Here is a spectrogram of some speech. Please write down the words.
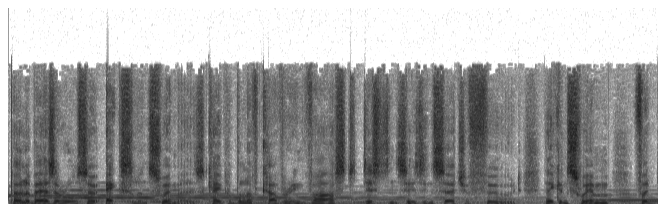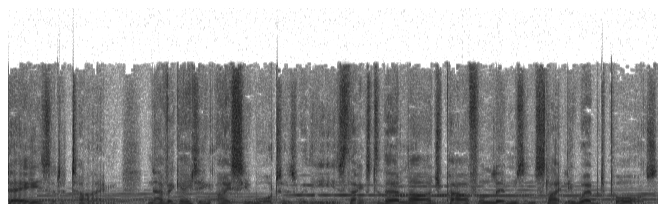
Polar bears are also excellent swimmers, capable of covering vast distances in search of food. They can swim for days at a time, navigating icy waters with ease thanks to their large, powerful limbs and slightly webbed paws.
